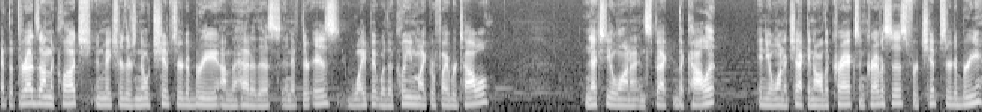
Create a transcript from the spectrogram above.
at the threads on the clutch and make sure there's no chips or debris on the head of this. And if there is, wipe it with a clean microfiber towel. Next, you'll want to inspect the collet and you'll want to check in all the cracks and crevices for chips or debris.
